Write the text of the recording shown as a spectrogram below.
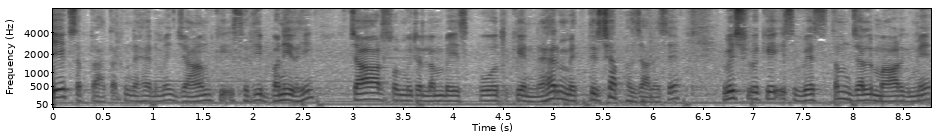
एक सप्ताह तक नहर में जाम की स्थिति बनी रही। 400 मीटर लंबे इस पोत के नहर में तिरछा फंस जाने से विश्व के इस व्यस्तम जल मार्ग में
